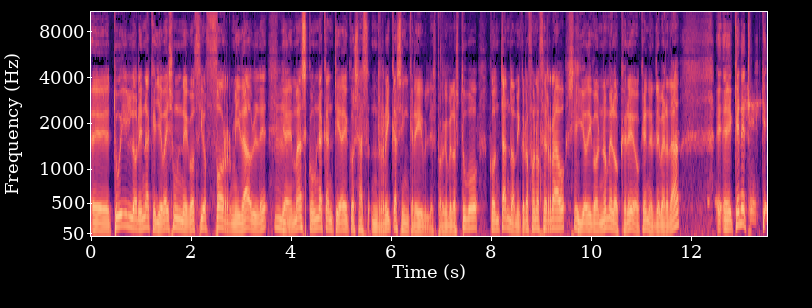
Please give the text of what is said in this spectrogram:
eh, tú y Lorena que lleváis un negocio formidable y además con una cantidad de cosas ricas e increíbles, porque me lo estuvo contando a micrófono cerrado Sí. y yo digo, no me lo creo, Kenneth, ¿de verdad? Eh, eh, Kenneth, Sí. ¿qué-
